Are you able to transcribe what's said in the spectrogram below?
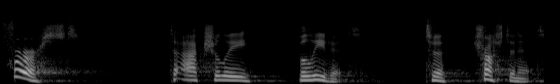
first, to actually believe it, to trust in it.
